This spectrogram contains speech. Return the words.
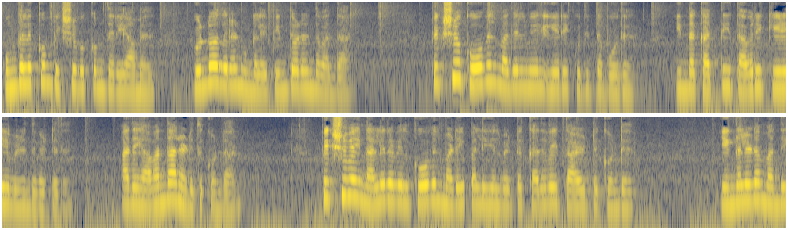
உங்களுக்கும் பிக்ஷுவுக்கும் தெரியாமல் குண்டோதரன் உங்களை பின்தொடர்ந்து வந்தான். பிக்ஷு கோவில் மதில் மேல் ஏறி குதித்தபோது இந்த கத்தி தவறி கீழே விழுந்துவிட்டது. அதை அவன்தான் எடுத்துக்கொண்டான் பிக்ஷுவை நள்ளிரவில் கோவில் மடைப்பள்ளியில் விட்டு கதவை தாழிட்டு கொண்டு எங்களிடம் வந்து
